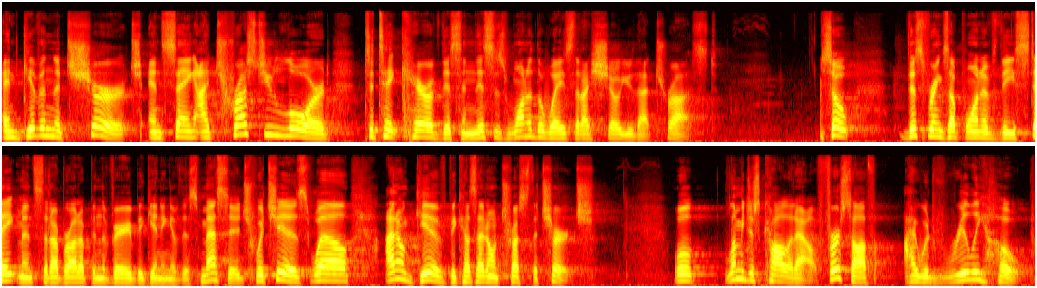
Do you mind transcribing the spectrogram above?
and given the church and saying, I trust you, Lord, to take care of this. And this is one of the ways that I show you that trust. So, this brings up one of the statements that I brought up in the very beginning of this message, which is, well, I don't give because I don't trust the church. Well, let me just call it out. First off, I would really hope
